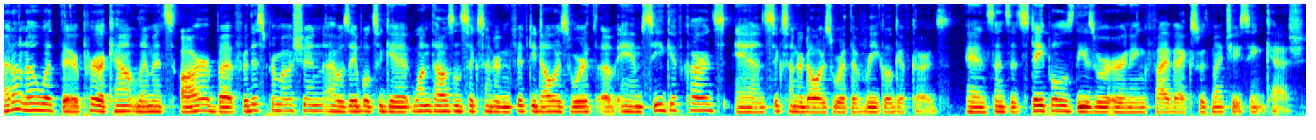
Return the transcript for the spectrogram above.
I don't know what their per account limits are, but for this promotion, I was able to get $1,650 worth of AMC gift cards and $600 worth of Regal gift cards. And since it's Staples, these were earning 5x with my Chase Ink Cash.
